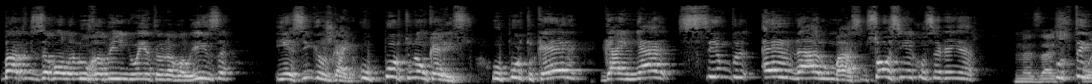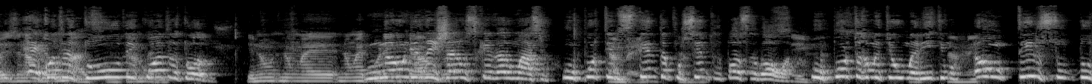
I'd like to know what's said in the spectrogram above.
batem-lhes a bola no rabinho e entram na baliza. E é assim que eles ganham. O Porto não quer isso. O Porto quer ganhar sempre a dar o máximo. Só assim é que consegue ganhar. Mas acho Porque tem, que não é contra tudo e contra todos. E não, não é, não é Não lhe deixaram sequer dar o máximo. O Porto teve também, 70% também. de posse de bola. Sim, o Porto remeteu o Marítimo também. a um terço do,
